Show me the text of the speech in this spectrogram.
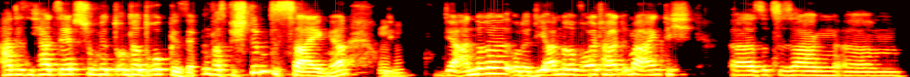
hatte sich halt selbst schon mit unter Druck gesetzt und was Bestimmtes zeigen. Ja? Und mhm. der andere oder die andere wollte halt immer eigentlich äh, sozusagen ähm,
